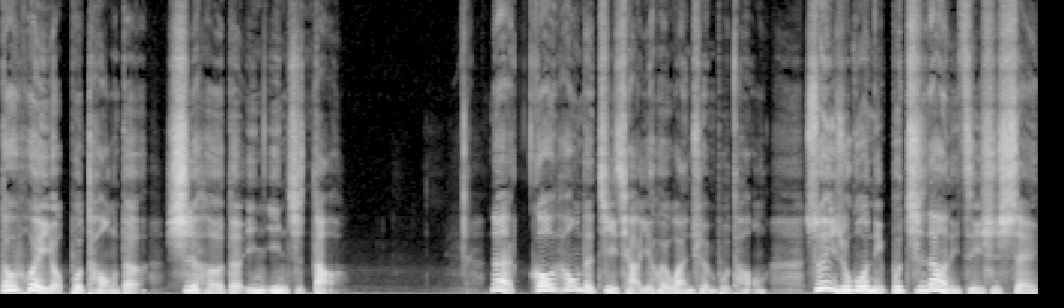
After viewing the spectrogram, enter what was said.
都会有不同的适合的音印之道。那沟通的技巧也会完全不同，所以如果你不知道你自己是谁，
